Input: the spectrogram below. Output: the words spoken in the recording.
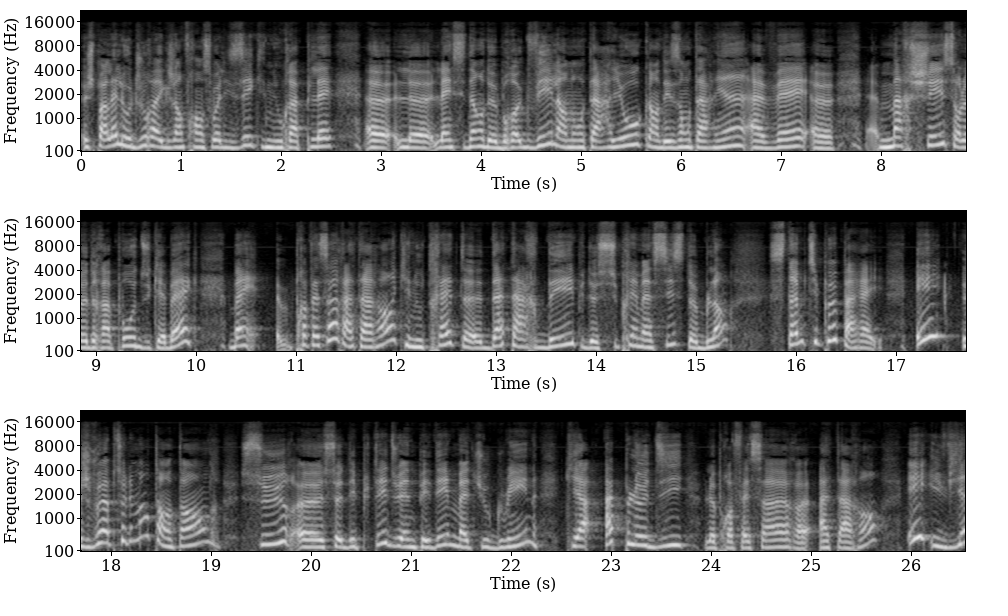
je parlais l'autre jour avec Jean-François Lisée qui nous rappelait l'incident de Brockville en Ontario quand des Ontariens avaient marché sur le drapeau du Québec. Ben, professeur Attaran qui nous traite d'attardés puis de suprémacistes blancs, c'est un petit peu pareil. Et je veux absolument t'entendre sur euh, ce député du NPD, Matthew Green, qui a applaudi le professeur euh, Attaran et il vient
